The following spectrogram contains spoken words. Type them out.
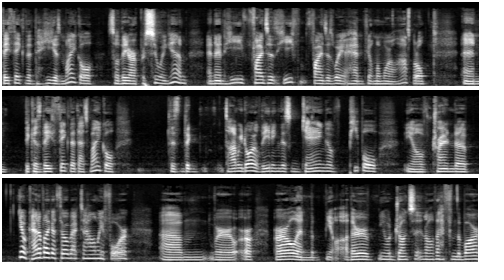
they think that he is Michael so they are pursuing him, and then he finds his he finds his way at Haddonfield Memorial Hospital, and because they think that that's Michael, the, the Tommy Doyle leading this gang of people, you know, trying to, you know, kind of like a throwback to Halloween Four, um, where Earl and the, you know other you know drunks and all that from the bar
